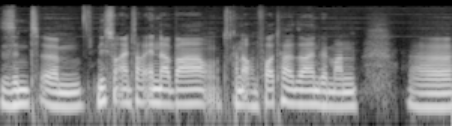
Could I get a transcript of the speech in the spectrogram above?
sind ähm, nicht so einfach änderbar. Es kann auch ein Vorteil sein, wenn man äh,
